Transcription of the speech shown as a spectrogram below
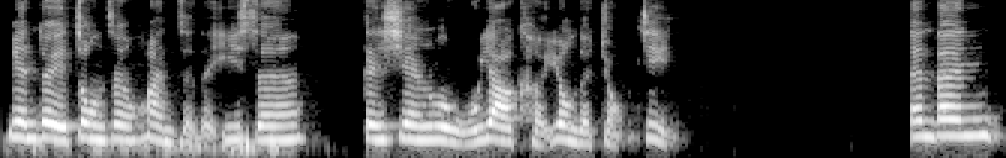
面对重症患者的医生更陷入无药可用的窘境。单单。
